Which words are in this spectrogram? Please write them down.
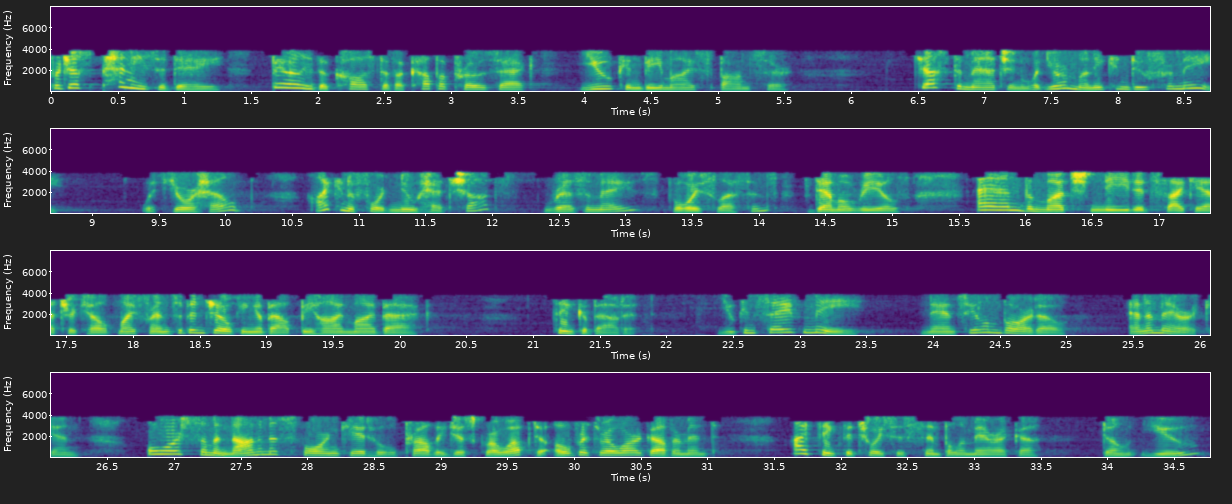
For just pennies a day, barely the cost of a cup of Prozac, you can be my sponsor. Just imagine what your money can do for me. With your help, I can afford new headshots, resumes, voice lessons, demo reels, and the much-needed psychiatric help my friends have been joking about behind my back. Think about it. You can save me, Nancy Lombardo, an American, or some anonymous foreign kid who will probably just grow up to overthrow our government. I think the choice is simple, America. Don't you?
